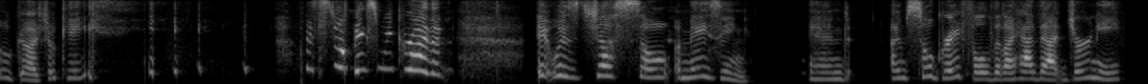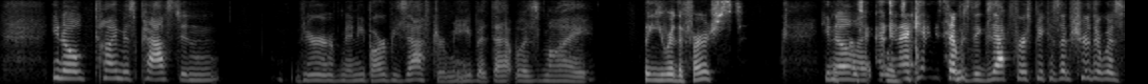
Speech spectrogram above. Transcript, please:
"Oh gosh, okay." it still makes me cry that it was just so amazing. And I'm so grateful that I had that journey. You know, time has passed and there are many Barbies after me, but that was my, But you were the first. you The know, first I, and. I can't even say it was the exact first because I'm sure there was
